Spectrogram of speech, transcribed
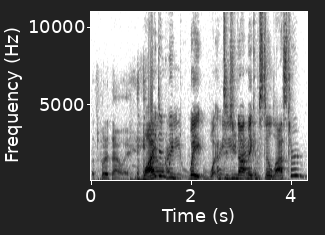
Let's put it that way. Why didn't are we? you- wait, what, did you you not make him still last turn?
